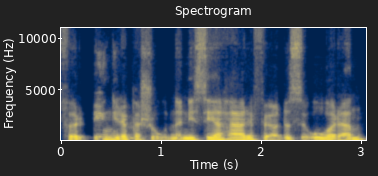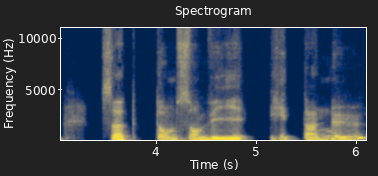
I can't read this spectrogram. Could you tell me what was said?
för yngre personer. Ni ser här i födelseåren. Så att de som vi hittar nu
